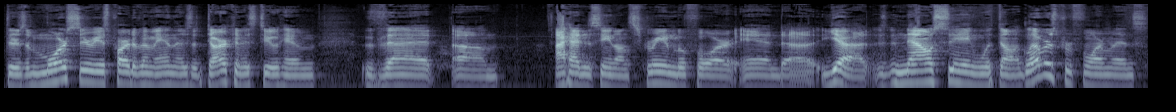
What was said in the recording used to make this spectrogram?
there's a more serious part of him, and there's a darkness to him that um, I hadn't seen on screen before. And uh, yeah, now seeing with Don Glover's performance,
